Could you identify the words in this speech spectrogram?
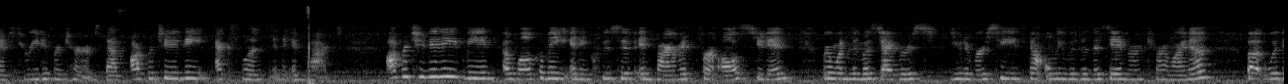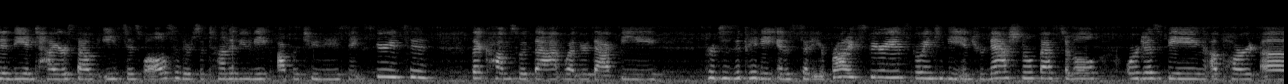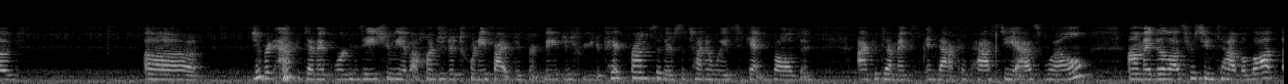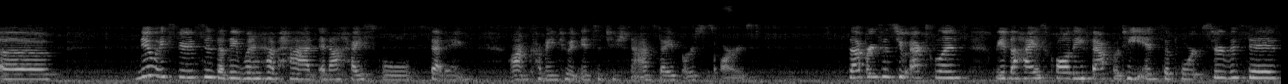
of three different terms. That's opportunity, excellence, and impact. Opportunity means a welcoming and inclusive environment for all students. We're one of the most diverse universities, not only within the state of North Carolina, but within the entire Southeast as well. So there's a ton of unique opportunities and experiences that comes with that, whether that be participating in a study abroad experience, going to the international festival, or just being a part of a different academic organization. We have 125 different majors for you to pick from, so there's a ton of ways to get involved in academics in that capacity as well. Um, it allows for students to have a lot of new experiences that they wouldn't have had in a high school setting um, coming to an institution as diverse as ours. So that brings us to excellence. We have the highest quality faculty and support services.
